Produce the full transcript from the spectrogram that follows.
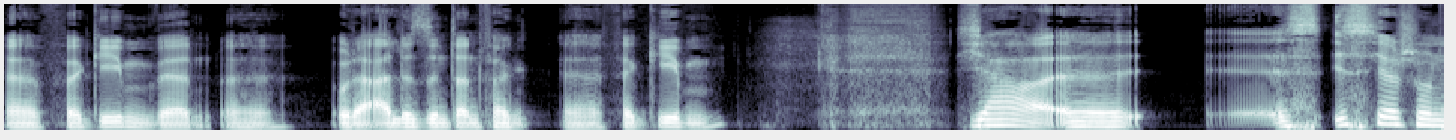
äh, vergeben werden. Äh, oder alle sind dann ver äh, vergeben. Ja, äh, es ist ja schon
